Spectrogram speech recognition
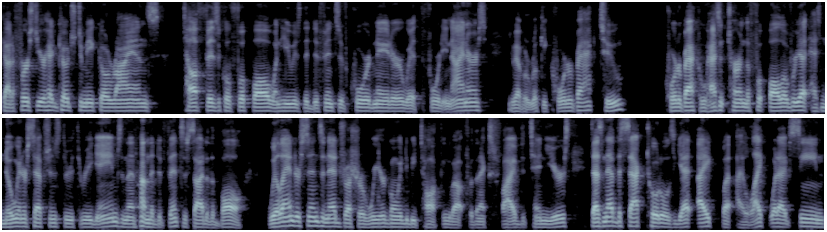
got a first year head coach, DeMeco Ryans tough physical football when he was the defensive coordinator with 49ers. You have a rookie quarterback, too. Quarterback who hasn't turned the football over yet, has no interceptions through three games. And then on the defensive side of the ball, Will Anderson's an edge rusher we are going to be talking about for the next five to 10 years. Doesn't have the sack totals yet, Ike, but I like what I've seen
